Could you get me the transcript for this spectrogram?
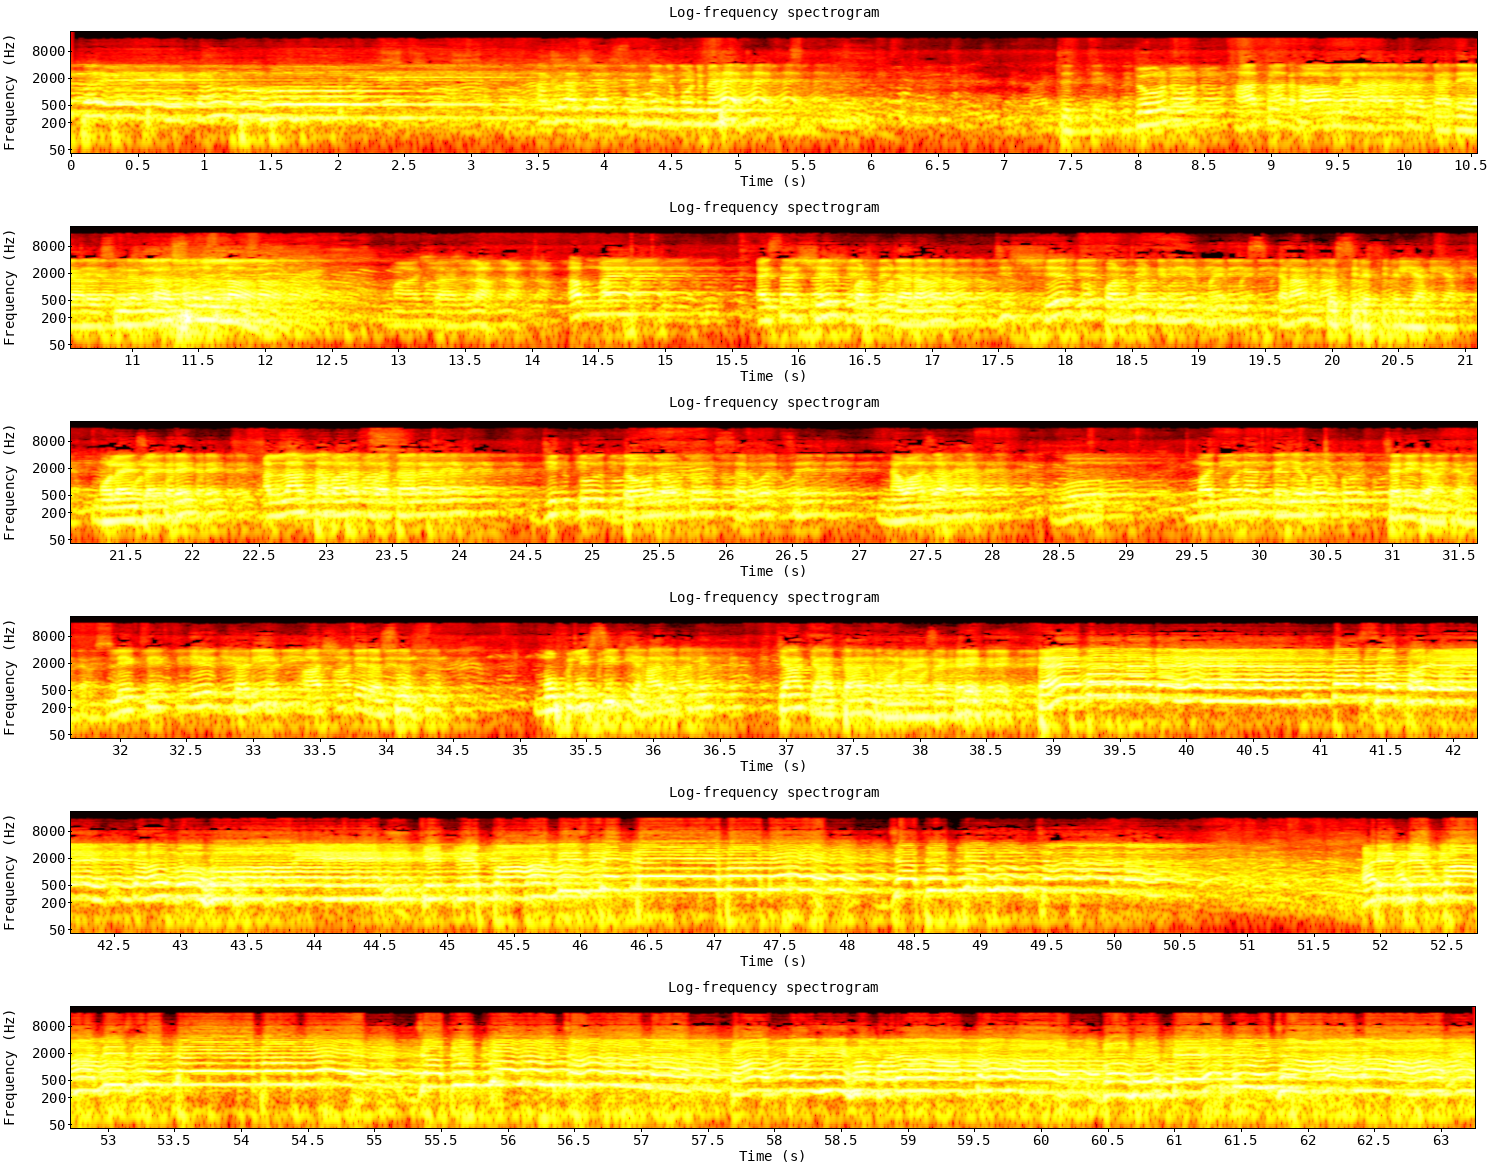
कब अगला शेर सुनने के मूड में है। तो दोनों हाथों को हवा में लहराते हुए कहते यार माशाल्लाह। अब मैं ऐसा शेर पढ़ने जा रहा हूँ जिस शेर को पढ़ने के लिए मैंने इस कलाम को सिलेक्ट किया। मुलायजा करे। अल्लाह तबारक वाली ने जिनको दौलत सरवत से नवाजा है वो मदीना तैयबा को चले जाते हैं। लेकिन एक गरीब आशिक रसूल मुफलिसी की हालत में क्या कहता है मौलाजा करे तैबा लगे का सफ़र कब होए? कि नेपाल से तैबा में जब केहू अरे नेपाल से तैबा में जब कहीं हमरा का। बहुते बुझाला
